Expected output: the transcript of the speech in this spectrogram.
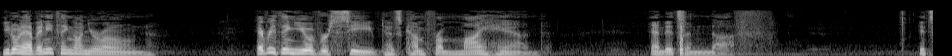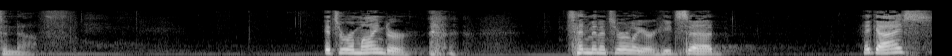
You don't have anything on your own. Everything you have received has come from my hand, and it's enough. It's enough. It's a reminder. Ten minutes earlier, he'd said, Hey guys,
